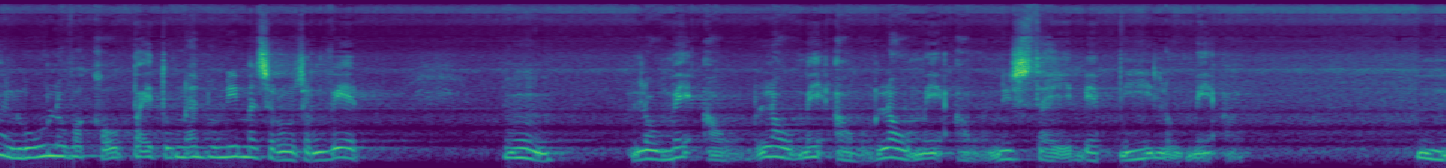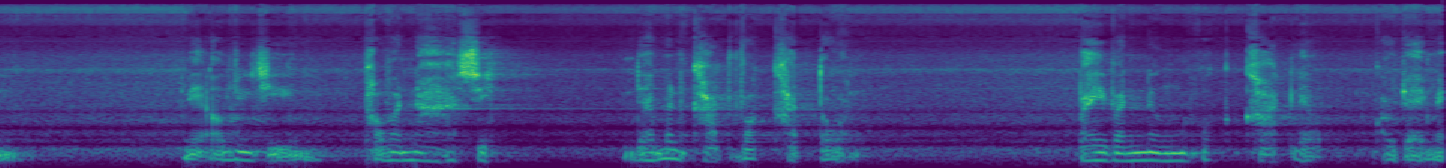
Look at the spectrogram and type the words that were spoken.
อรู้แล้วว่าเขาไปตรงนั้นตรงนี้มันสรุปสังเวชอืมเราไม่เอา เราไม่เอา เราไม่เอา นิสัยแบบนี้เราไม่เอา อืม ไม่เอาจริงๆภาวนาสิเดี๋ยวมันขาดวักขาดตอน ไปวันหนึ่งมันก็ขาดแล้ว เข้าใจไหม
